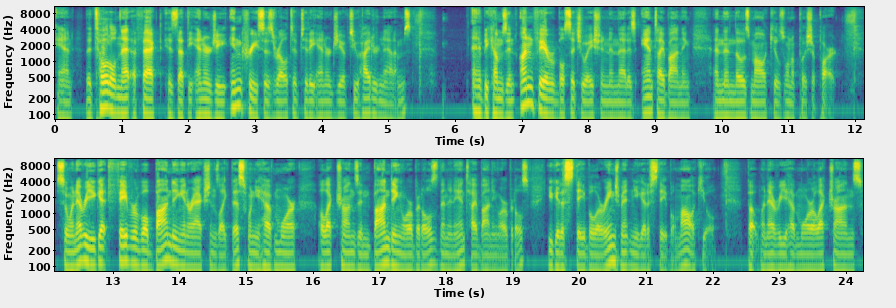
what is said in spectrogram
And the total net effect is that the energy increases relative to the energy of two hydrogen atoms, and it becomes an unfavorable situation and that is anti-bonding and then those molecules want to push apart. So whenever you get favorable bonding interactions like this when you have more electrons in bonding orbitals than in anti-bonding orbitals you get a stable arrangement and you get a stable molecule. But whenever you have more electrons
